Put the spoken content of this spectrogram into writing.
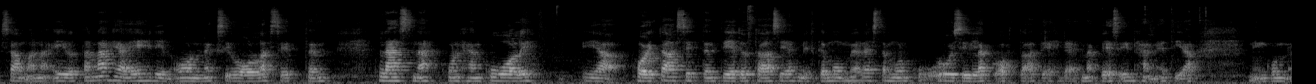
samana iltana ja ehdin onneksi olla sitten läsnä, kun hän kuoli ja hoitaa sitten tietyt asiat, mitkä mun mielestä mun kuului sillä kohtaa tehdä, että mä pesin hänet ja niin kun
